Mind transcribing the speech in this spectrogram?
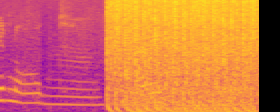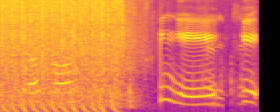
cannot. Hmm. Cross, cross. Inge, okay.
